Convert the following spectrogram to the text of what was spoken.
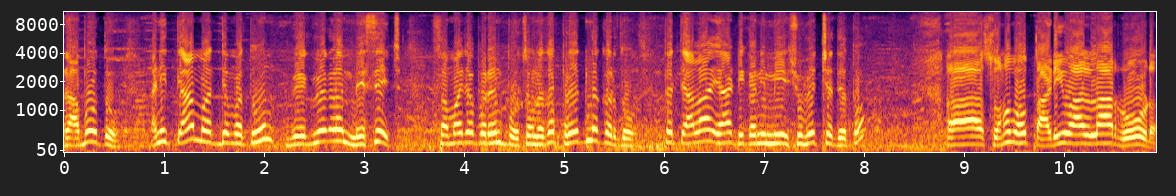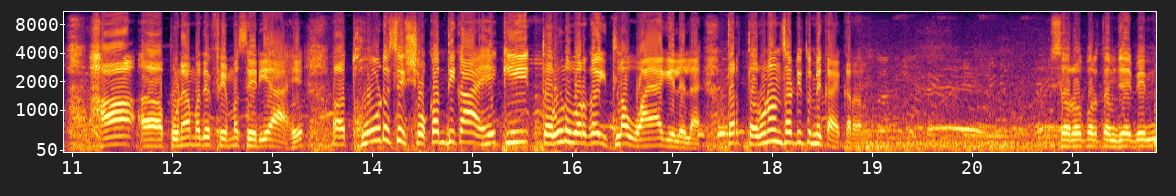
राबवतो आणि त्या माध्यमातून वेगवेगळा मेसेज समाजापर्यंत पोहोचवण्याचा प्रयत्न करतो. तर त्याला या ठिकाणी मी शुभेच्छा देतो. सोनूभाऊ ताडीवाला रोड हा पुण्यामध्ये फेमस एरिया आहे. थोडेसे शोकांतिका आहे की तरुण वर्ग इथला वाया गेलेला आहे. तर तरुणांसाठी तुम्ही काय कराल? सर्वप्रथम जय भीम.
